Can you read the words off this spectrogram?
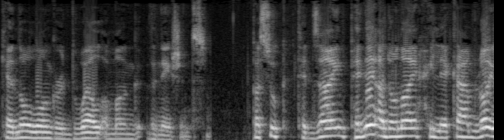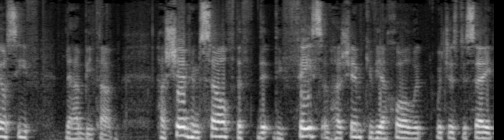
can no longer dwell among the nations. Pasuk Tetzain Pene Adonai Hilekam Lo Yosif Lehabitam. Hashem himself, the, the, the, face of Hashem Kivyachol, which is to say,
